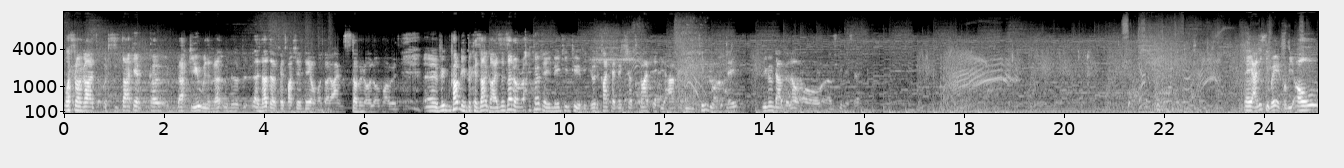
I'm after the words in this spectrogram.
What's going on, guys? It's Zaki coming back to you with another, another Fitzpatrick day. Oh my god, I'm stumbling all over my words. Uh, probably because that, guys, is that alright? We're playing main team 2. If you enjoy the content, make sure to subscribe if you have any teams you want to play. Leave them down below. Oh, um, give me a sec. Hey, at least he waited for me. Oh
